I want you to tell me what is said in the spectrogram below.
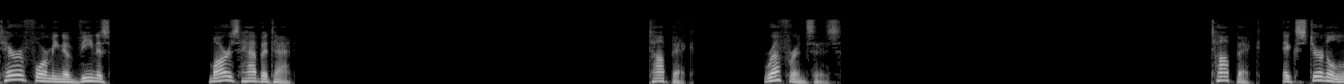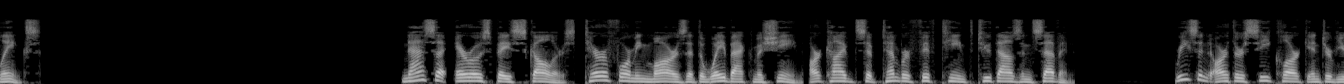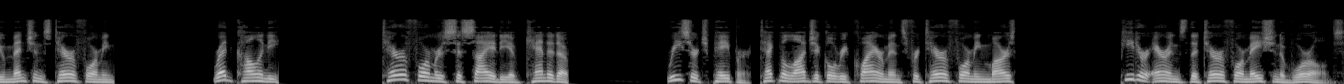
Terraforming of Venus. Mars habitat. References. External links. NASA – Aerospace Scholars, Terraforming Mars at the Wayback Machine archived September 15, 2007 Recent Arthur C. Clarke interview mentions terraforming Red Colony Terraformers Society of Canada Research paper, Technological Requirements for Terraforming Mars Peter Ahrens The Terraformation of Worlds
